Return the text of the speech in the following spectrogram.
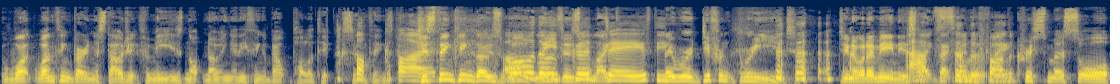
one one thing very nostalgic for me is not knowing anything about politics and Oh, things. God. Just thinking those Oh, world those leaders were like days. The- they were a different breed. Do you know what I mean? It's like that kind of Father Christmas, or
